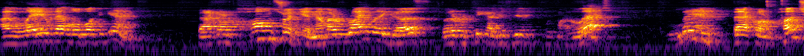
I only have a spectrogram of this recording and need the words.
I land with that low block again. Back arm palm strike again. Now my right leg does whatever kick I just did with my left. Land, back arm punch.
